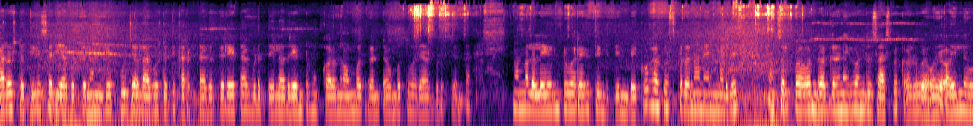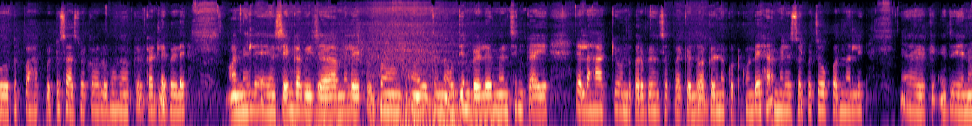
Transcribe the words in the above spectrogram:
ಆರೋಷ್ಟೊತ್ತಿಗೆ ಸರಿಯಾಗುತ್ತೆ ನಮಗೆ ಪೂಜೆ ಎಲ್ಲ ಆಗೋಷ್ಟೊತ್ತಿಗೆ ಕರೆಕ್ಟ್ ಆಗುತ್ತೆ ಲೇಟ್ ಆಗಿಬಿಡುತ್ತೆ, ಇಲ್ಲಾಂದರೆ ಎಂಟು ಮುಕ್ಕಾಲು ಅಂದರೆ ಒಂಬತ್ತು ಗಂಟೆ, ಒಂಬತ್ತುವರೆ ಆಗಿಬಿಡುತ್ತೆ ಅಂತ. ನಮ್ಮಲ್ಲೆಲ್ಲ ಎಂಟುವರೆಗೆ ತಿಂಡಿ ತಿನ್ನಬೇಕು ಹಾಗೋಸ್ಕರ ನಾನು ಏನು ಮಾಡಿದೆ, ಒಂದು ಸ್ವಲ್ಪ ಒಂದು ಒಗ್ಗರಣೆಗೆ ಒಂದು ಸಾಸಿವೆ ಕಾಳು ಆಯಿಲ್ ತುಪ್ಪ ಹಾಕಿಬಿಟ್ಟು ಸಾಸಿವೆ ಕಾಳು ಕಡಲೆಬೇಳೆ, ಆಮೇಲೆ ಶೇಂಗಾ ಬೀಜ, ಆಮೇಲೆ ಇದನ್ನು ಉದ್ದಿನ ಬೇಳೆ ಮೆಣಸಿನ್ಕಾಯಿ ಎಲ್ಲ ಹಾಕಿ ಒಂದು ಕರಿಬೇವಿನ ಸೊಪ್ಪು ಹಾಕಿ ಒಂದು ಒಗ್ಗರಣೆ ಕೊಟ್ಕೊಂಡೆ. ಆಮೇಲೆ ಸ್ವಲ್ಪ ಚೋಪರ್ನಲ್ಲಿ ಇದು ಏನು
